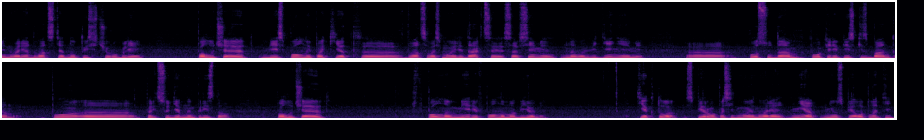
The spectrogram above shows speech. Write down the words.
января 21 тысячу рублей – получают весь полный пакет э, в 28 редакции со всеми нововведениями э, по судам, по переписке с банком, по э, при, судебным приставам. Получают в полном мере, в полном объеме. Те, кто с 1 по 7 января не, не успел оплатить,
